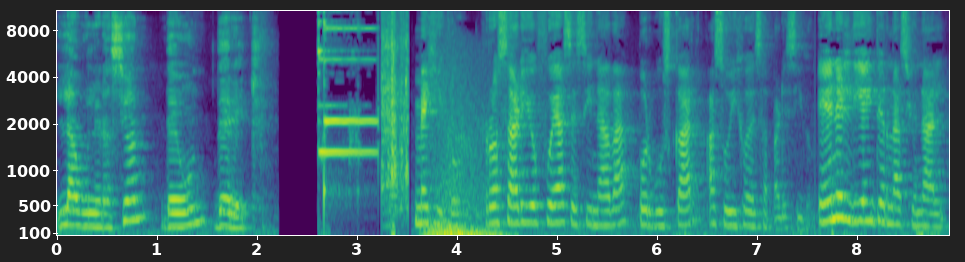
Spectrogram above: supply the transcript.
la vulneración de un derecho. México. Rosario fue asesinada por buscar a su hijo desaparecido. En el Día Internacional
